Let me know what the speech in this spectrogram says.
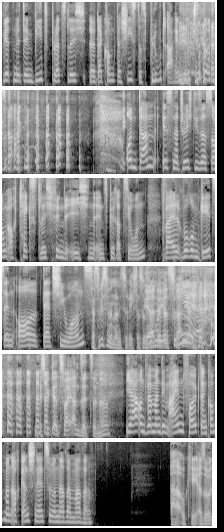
wird mit dem Beat plötzlich, äh, da kommt, da schießt das Blut ein, möchte man sagen. Und dann ist natürlich dieser Song auch textlich, finde ich, eine Inspiration. Weil worum geht's in All That She Wants? Das wissen wir noch nicht so recht. Das versuchen Ja, wir das jetzt zu klären. Yeah. Es gibt ja zwei Ansätze, ne? Ja, und wenn man dem einen folgt, dann kommt man auch ganz schnell zu Another Mother. Ah, okay. Also,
